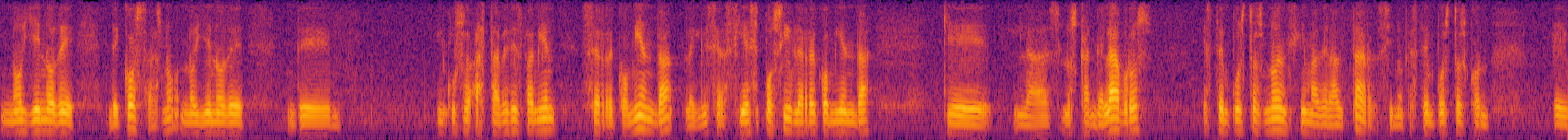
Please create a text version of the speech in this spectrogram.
no lleno de, de cosas, ¿no? no lleno de, de incluso hasta a veces también se recomienda, la Iglesia si es posible recomienda que las, los candelabros estén puestos no encima del altar, sino que estén puestos con eh,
